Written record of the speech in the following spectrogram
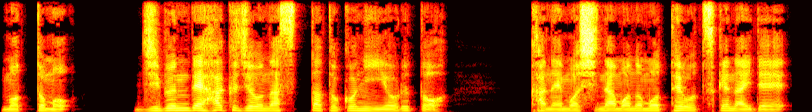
もっとも自分で白状なすったとこによると、金も品物も手をつけないで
